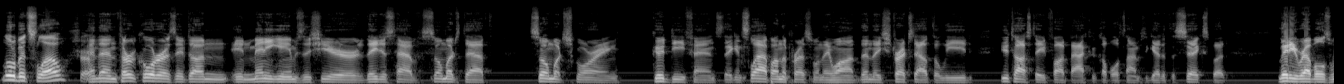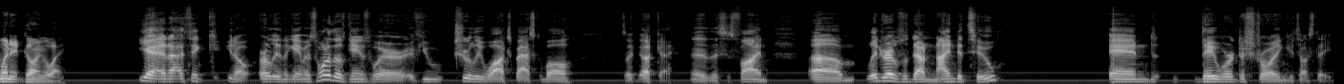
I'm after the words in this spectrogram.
a little bit slow. Sure. And then third quarter, as they've done in many games this year, they just have so much depth, so much scoring, good defense. They can slap on the press when they want. Then they stretched out the lead. Utah State fought back a couple of times to get it to six, but Lady Rebels win it going away. Yeah, and I think you know early in the game it's one of those games where if you truly watch basketball, it's like okay, eh, this is fine. Um, Lady Rebels was down nine to two, and they were destroying Utah State.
